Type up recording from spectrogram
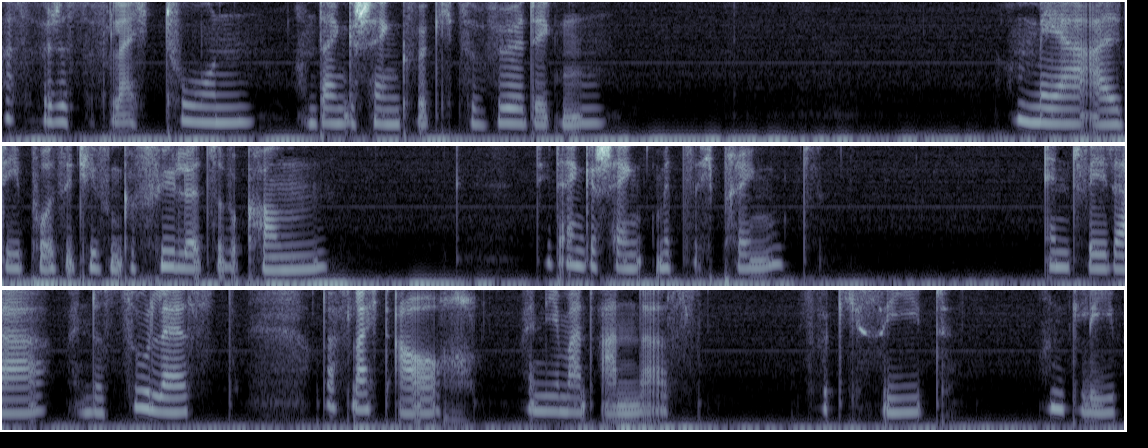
Was würdest du vielleicht tun, um dein Geschenk wirklich zu würdigen? Um mehr all die positiven Gefühle zu bekommen, die dein Geschenk mit sich bringt. Entweder wenn du es zulässt oder vielleicht auch, wenn jemand anders es wirklich sieht und liebt.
